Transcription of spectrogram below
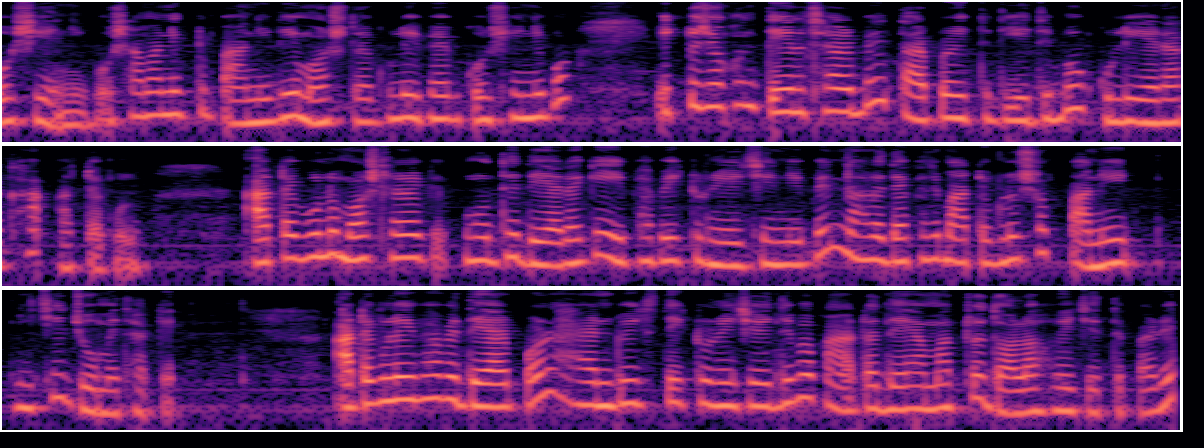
কষিয়ে নিব। সামান্য একটু পানি দিয়ে মশলাগুলো এইভাবে কষিয়ে নিব। একটু যখন তেল ছাড়বে, তারপর এতে দিয়ে দেবো গুলিয়ে রাখা আটাগুলো। আটাগুলো মশলার মধ্যে দেওয়ার আগে এইভাবে একটু নেড়ে চেড়ে নেবেন, নাহলে দেখা যাবে আটাগুলো সব পানির নিচে জমে থাকে। আটাগুলো এইভাবে দেওয়ার পর হ্যান্ড উইক্স দিয়ে একটু নেড়ে দেবো, কারণ আটা দেওয়া মাত্র দলা হয়ে যেতে পারে।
